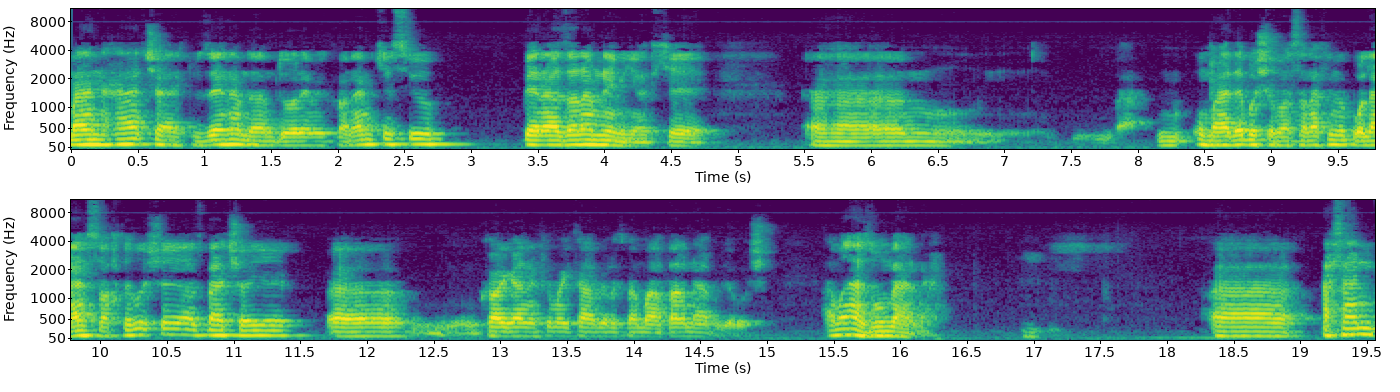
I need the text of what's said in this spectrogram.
من هر چه تو ذهنم دارم دوره می‌کنم کسی رو به نظرم نمیاد که اومده باشه مثلا فیلم بلند ساخته باشه از بچه های کارگردان فیلم های تبلیغات و موفق نبوده باشه. اما از اون بر اصلا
